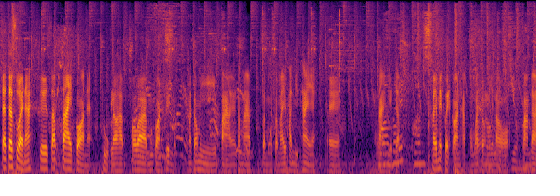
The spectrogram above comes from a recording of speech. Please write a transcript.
แต่แต่สวยนะ คือซับตายก่อนอะถูกแล้วครับ เพราะว่ามังกรขึ้น มันต้องมีป่าสมาสมงสมัยพันนิดให้เออข้างล่างเยอะจัดใครไม่เปิดก่อนครับ ผมว่าตรงนี้เราฟาร์มได้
